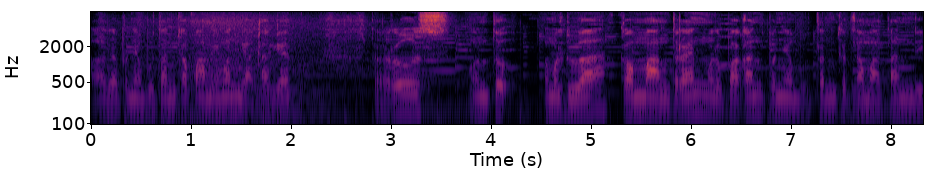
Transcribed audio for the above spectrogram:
ada penyebutan Kapanewon nggak kaget. Terus untuk nomor dua Kemantren merupakan penyebutan kecamatan di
